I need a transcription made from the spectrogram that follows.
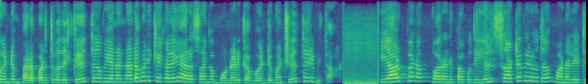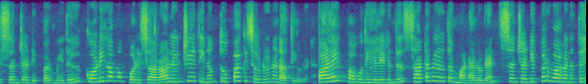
மீண்டும் பலப்படுத்துவதற்கு தேவையான நடவடிக்கைகளை அரசாங்கம் முன்னெடுக்க வேண்டும் என்று தெரிவித்தார். யாழ்ப்பாணம் வரணி பகுதியில் சட்டவிரோத மணலேற்றி சென்ற டிப்பர் மீது கொடிகாமம் போலீசாரால் இன்றைய தினம் துப்பாக்கி சூடு நடாத்தியுள்ளனர். பலை பகுதியிலிருந்து சட்டவிரோத மணலுடன் சென்ற டிப்பர் வாகனத்தை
